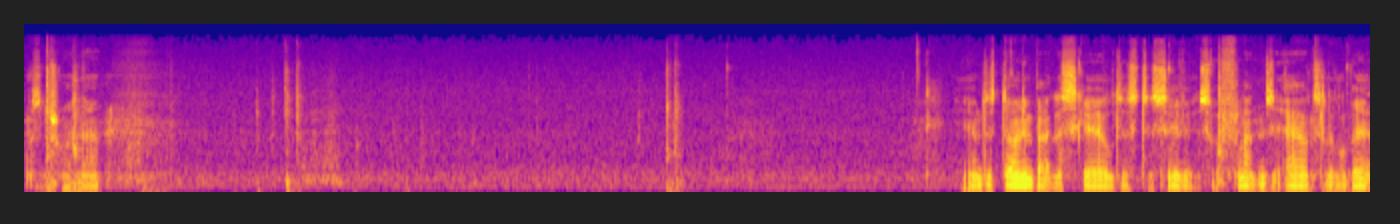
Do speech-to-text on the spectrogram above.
Let's try that. Yeah, I'm just dialing back the scale just to see if it sort of flattens it out a little bit.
